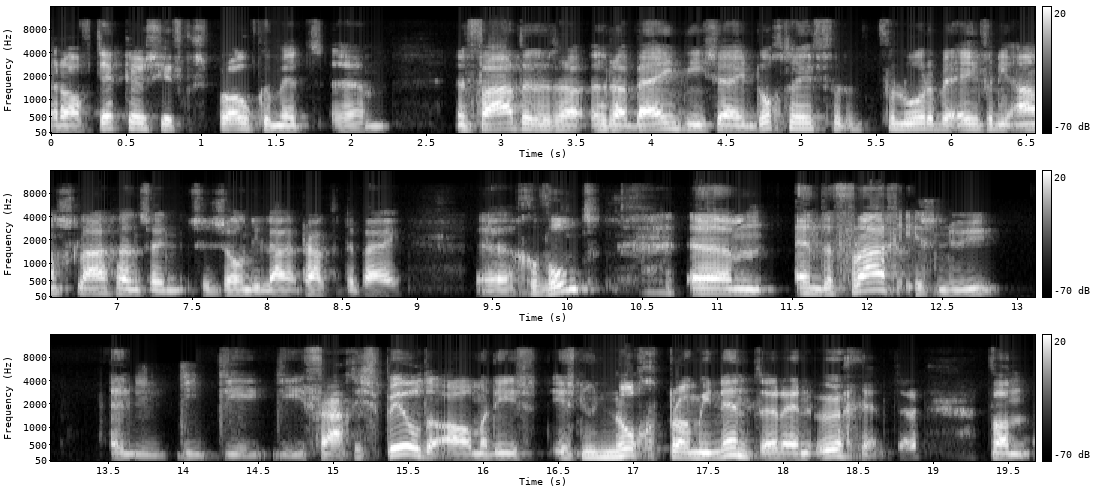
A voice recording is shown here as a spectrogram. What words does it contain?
Ralf Dekkers heeft gesproken met ehm, een vader, een, ra- een rabbijn, die zijn dochter heeft ver- verloren bij een van die aanslagen. En zijn, zijn zoon die raakte eh, gewond. Ehm, en de vraag is nu, die, die, die, die vraag die speelde al, maar die is, is nu nog prominenter en urgenter. Van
